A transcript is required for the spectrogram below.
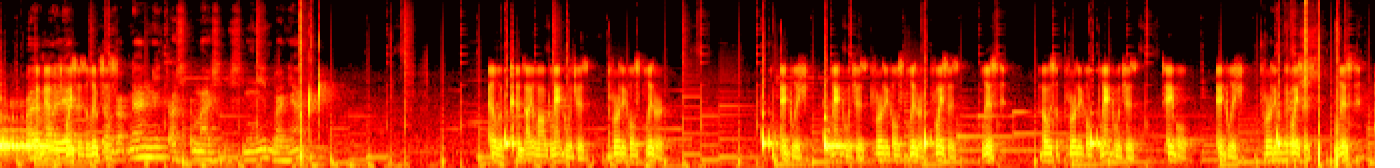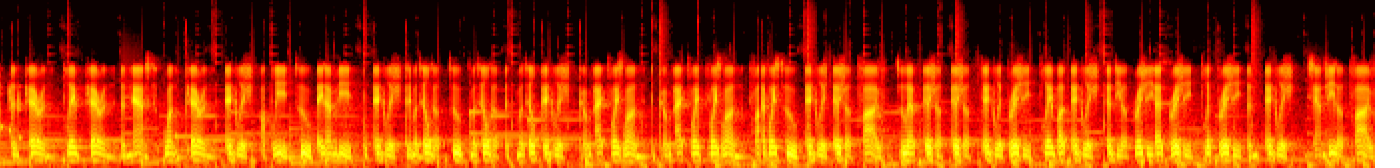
Lihat voices ellipsis. nih customize di sini banyak Eloquence. Dialog languages. Vertical splitter. English. Languages. Vertical splitter. Voices. List. Those vertical languages. Table. English. Vertical voices. List. And Karen. Play Karen. And asked. One. Karen. English. Lead. Two. AMB. English. And Matilda. Two. Matilda. Matilda. English. Compact voice one. Compact voice voice one. Five voice two. English. Isha. Five. Two F. Isha. Isha. English. Rishi. Play but English. India. Rishi. S. Rishi. Play Rishi. And English. Sangeeta. Five.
